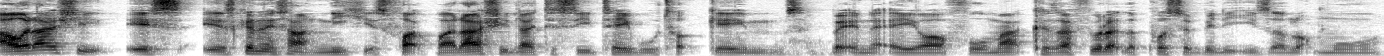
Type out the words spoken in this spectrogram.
I would actually. It's it's gonna sound sneaky as fuck, but I'd actually like to see tabletop games, but in the AR format, because I feel like the possibilities are a lot more.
